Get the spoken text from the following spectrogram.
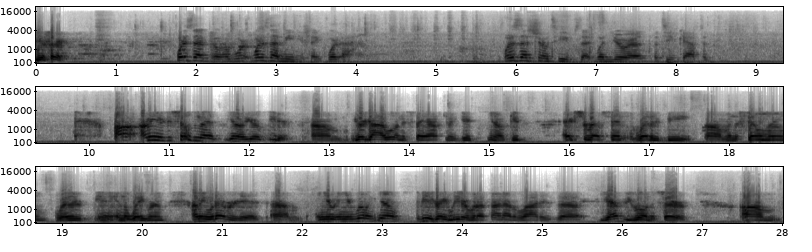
Yes, sir. What does that uh, what, what does that mean? You think what? What does that show teams that when you're a, a team captain? I mean, it just shows them that you know you're a leader. Um, you're a guy willing to stay after and get you know get extra reps in, whether it be um, in the film room, whether it be in the weight room. I mean, whatever it is, um, and you're and you're willing. You know, to be a great leader, what I found out a lot is uh, you have to be willing to serve. Um,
